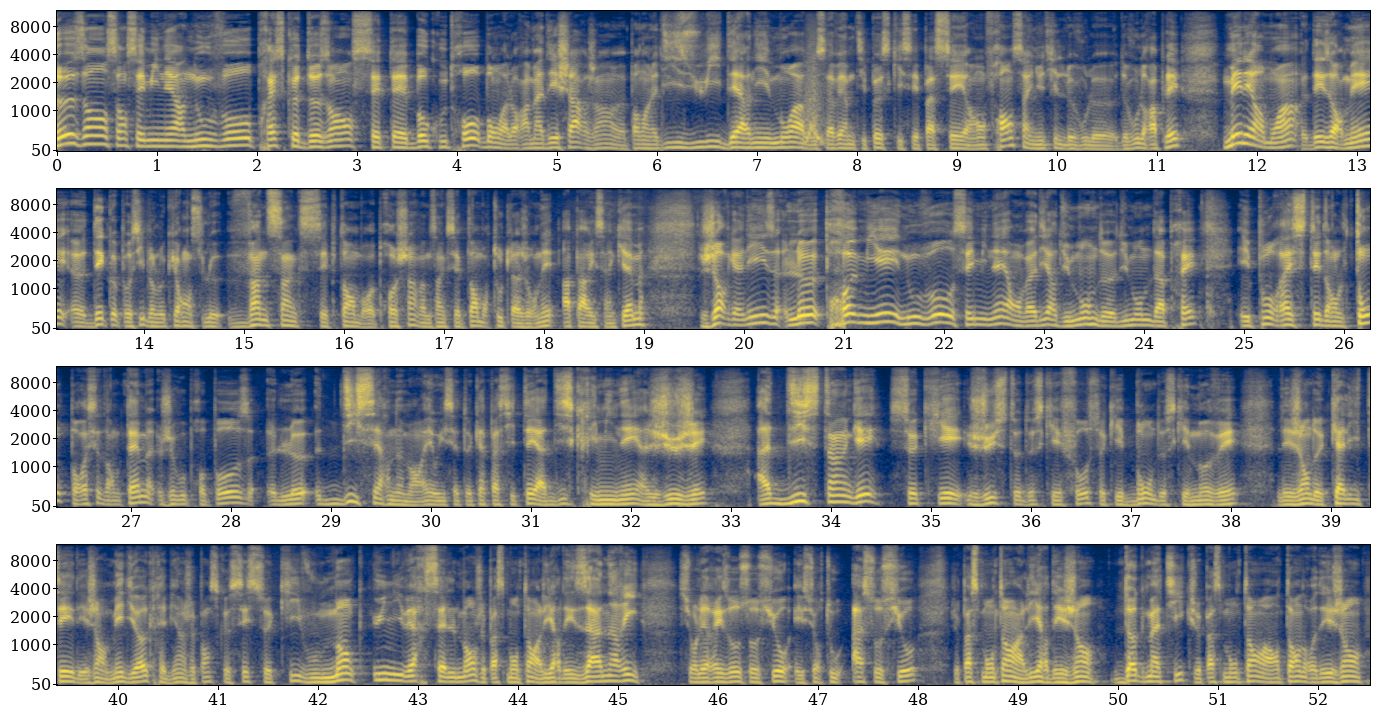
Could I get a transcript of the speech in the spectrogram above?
Deux ans sans séminaire nouveau, presque deux ans, c'était beaucoup trop. Bon, alors à ma décharge, hein, pendant les 18 derniers mois, vous savez un petit peu ce qui s'est passé en France, hein, inutile de vous, le, de rappeler. Mais néanmoins, désormais, euh, dès que possible, en l'occurrence le 25 septembre prochain, 25 septembre, toute la journée, à Paris 5e, j'organise le premier nouveau séminaire, on va dire, du monde, du monde d'après. Et pour rester dans le ton, pour rester dans le thème, je vous propose le discernement et oui, cette capacité à discriminer, à juger, à distinguer ce qui est juste de ce qui est faux, ce qui est bon de ce qui est mauvais, les gens de qualité des gens médiocres, eh bien, je pense que c'est ce qui vous manque universellement. Je passe mon temps à lire des âneries sur les réseaux sociaux et surtout asociaux. Je passe mon temps à lire des gens dogmatiques. Je passe mon temps à entendre des gens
